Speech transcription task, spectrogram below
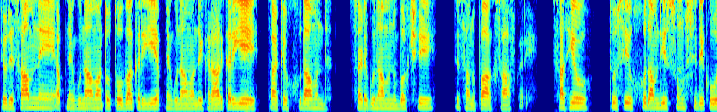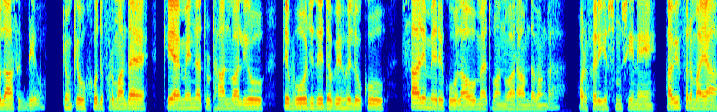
ਤੇ ਉਹਦੇ ਸਾਹਮਣੇ ਆਪਣੇ ਗੁਨਾਹਾਂ ਤੋਂ ਤੋਬਾ ਕਰੀਏ, ਆਪਣੇ ਗੁਨਾਹਾਂ ਦਾ ਇਕਰਾਰ ਕਰੀਏ, ਤਾਂ ਕਿ ਖੁਦਾਵੰਦ ਸਾਡੇ ਗੁਨਾਹਾਂ ਨੂੰ ਬਖਸ਼ੇ ਤੇ ਸਾਨੂੰ ਪਾਕ ਸਾਫ਼ ਕਰੇ। ਸਾਥੀਓ, ਤੁਸੀਂ ਖੁਦਾਵੰਦ ਦੀ ਸੁਮਸੀ ਦੇ ਕੋਲ ਆ ਸਕਦੇ ਹੋ, ਕਿਉਂਕਿ ਉਹ ਖੁਦ ਫਰਮਾਂਦਾ ਹੈ ਕਿ ਐ ਮਿਹਨਤ ਉਠਾਉਣ ਵਾਲਿਓ ਤੇ ਬੋਝ ਦੇ ਦਬੇ ਹੋਏ ਲੋਕੋ, ਸਾਰੇ ਮੇਰੇ ਕੋਲ ਆਓ, ਮੈਂ ਤੁਹਾਨੂੰ ਆਰਾਮ ਦਵਾਂਗਾ। ਔਰ ਫਿਰ ਯਿਸੂ ਮਸੀਹ ਨੇ ਆ ਵੀ ਫਰਮਾਇਆ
